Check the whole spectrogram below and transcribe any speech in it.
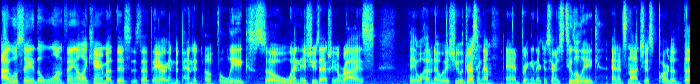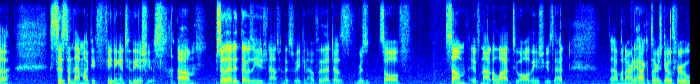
I will say the one thing I like hearing about this is that they are independent of the league. So when issues actually arise, they will have no issue addressing them and bringing their concerns to the league. And it's not just part of the system that might be feeding into the issues. Um, so that that was a huge announcement this week, and hopefully that does resolve some, if not a lot, to all the issues that uh, minority hockey players go through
